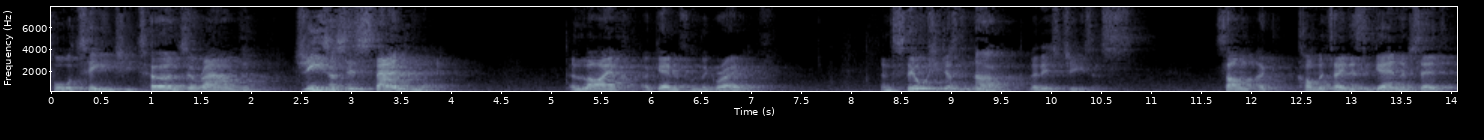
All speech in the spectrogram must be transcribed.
14, she turns around and Jesus is standing there alive again from the grave. And still she doesn't know that it's Jesus. Some uh, commentators again have said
